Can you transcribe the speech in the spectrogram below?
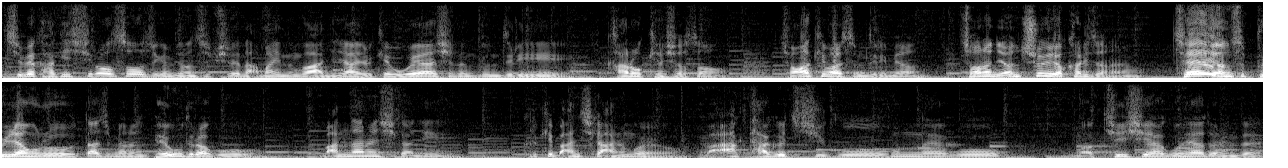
집에 가기 싫어서 지금 연습실에 남아 있는 거 아니냐 이렇게 오해하시는 분들이 간혹 계셔서 정확히 말씀드리면 저는 연출 역할이잖아요. 제 연습 분량으로 따지면 배우들하고 만나는 시간이 그렇게 많지가 않은 거예요. 막 다그치고 혼내고 막 지시하고 해야 되는데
